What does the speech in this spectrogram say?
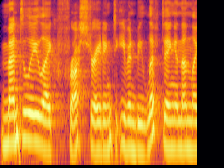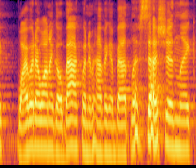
mentally like frustrating to even be lifting and then like why would I want to go back when I'm having a bad lift session like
